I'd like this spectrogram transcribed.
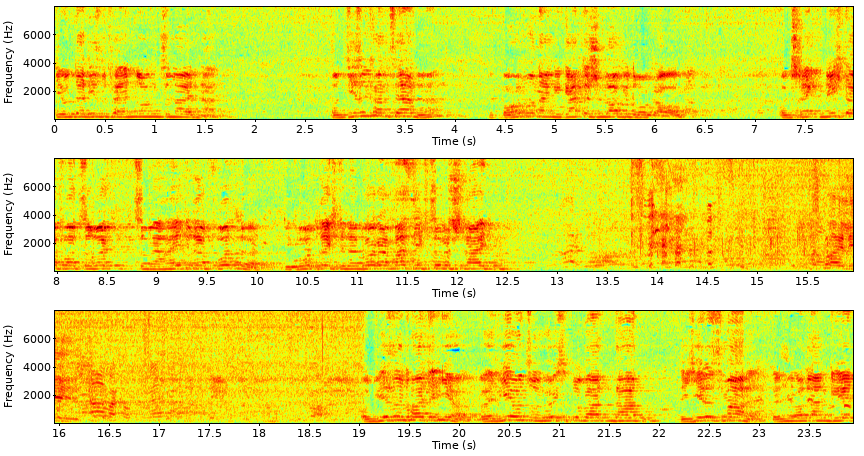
die unter diesen Veränderungen zu leiden hatten. Und diese Konzerne bauen nun einen gigantischen Lobbydruck auf und schrecken nicht davor zurück, zum Erhalt ihrer Fronte die Grundrechte der Bürger massiv zu bestreiten. Und wir sind heute hier, weil wir unsere höchst privaten Daten nicht jedes Mal, wenn wir online gehen,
